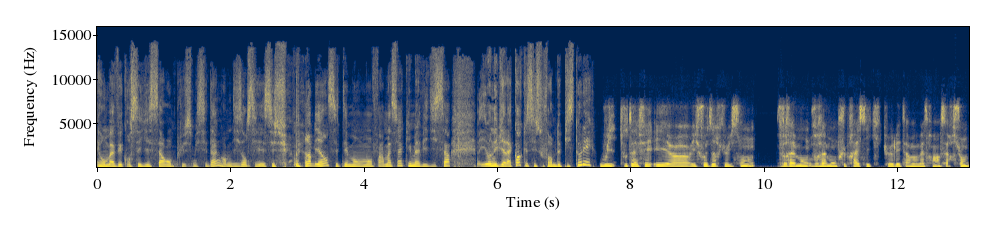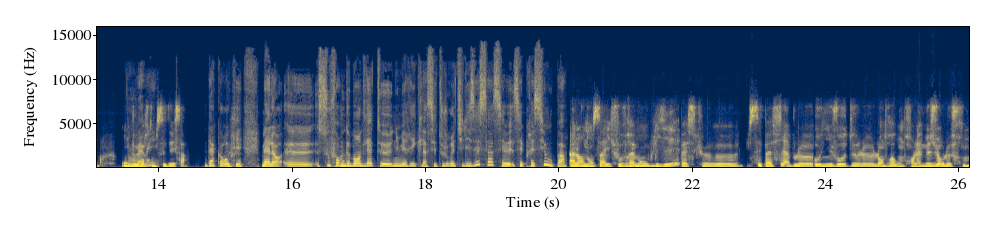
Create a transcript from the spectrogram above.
Et on m'avait conseillé ça en plus, mais c'est dingue en me disant c'est c'est super bien. C'était mon, mon pharmacien qui m'avait dit ça. Et on est bien d'accord que c'est sous forme de pistolet. Oui, tout à fait. Et euh, il faut dire qu'ils sont vraiment, vraiment plus pratiques que les thermomètres à insertion. On peut Bah leur oui. concéder ça. D'accord, ok. Mais alors, euh, sous forme de bandelette euh, numérique, là, c'est toujours utilisé ça? C'est précis ou pas? Alors non, ça, il faut vraiment oublier parce que c'est pas fiable euh, au niveau de le- l'endroit où on prend la mesure, le front.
